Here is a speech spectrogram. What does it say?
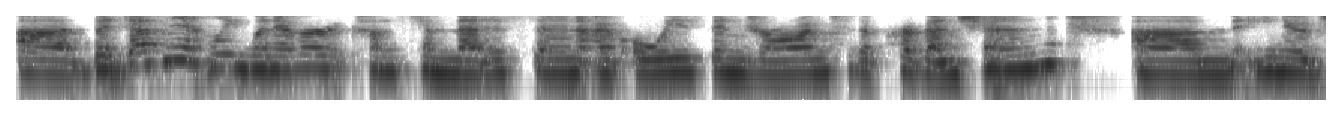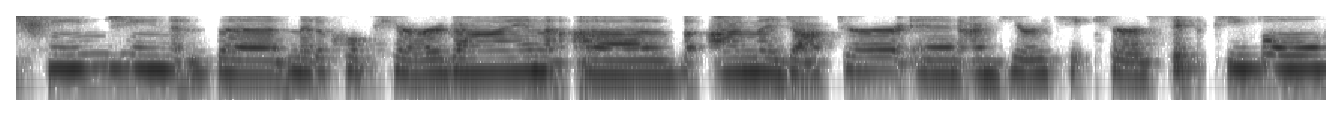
Uh, but definitely, whenever it comes to medicine, I've always been drawn to the prevention. Um, you know, changing the medical paradigm of I'm a doctor and I'm here to take care of sick people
